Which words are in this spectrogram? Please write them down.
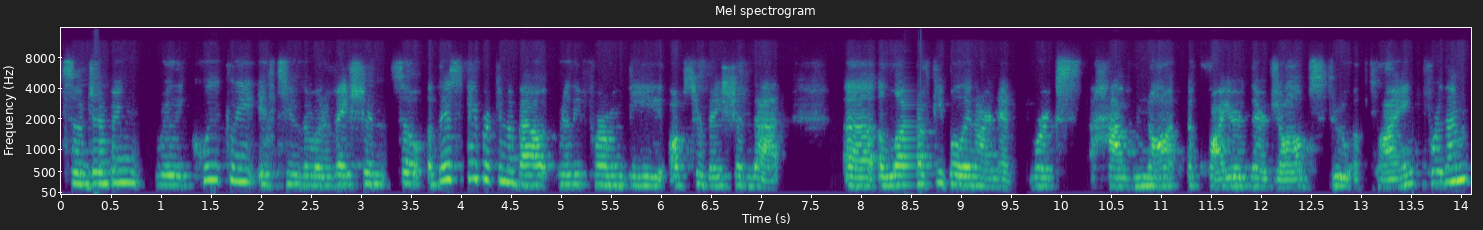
so jumping really quickly into the motivation. So this paper came about really from the observation that uh, a lot of people in our networks have not acquired their jobs through applying for them.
